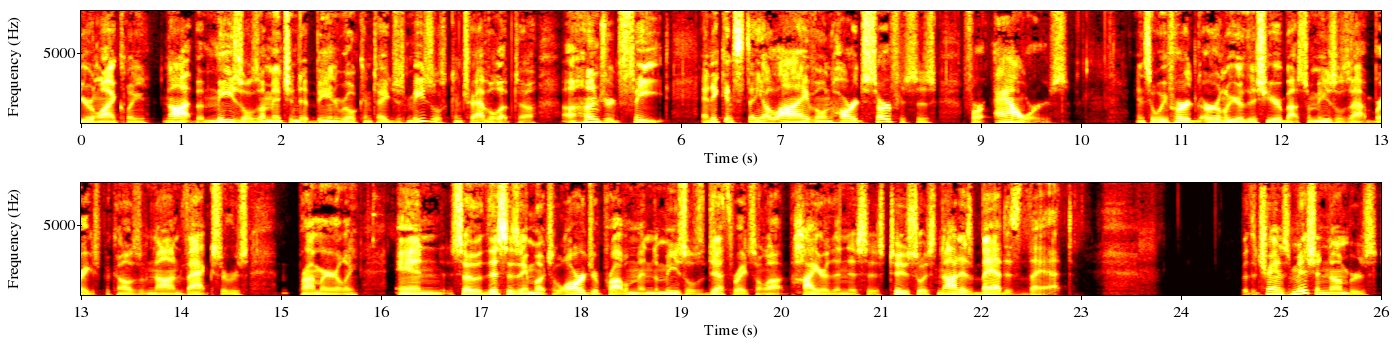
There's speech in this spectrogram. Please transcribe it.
you're likely not. But measles, I mentioned it being real contagious. Measles can travel up to 100 feet and it can stay alive on hard surfaces for hours. And so we've heard earlier this year about some measles outbreaks because of non vaxxers primarily. And so this is a much larger problem, and the measles death rate's a lot higher than this is too. So it's not as bad as that. But the transmission numbers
